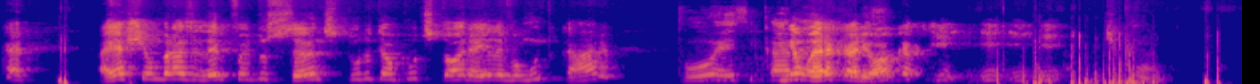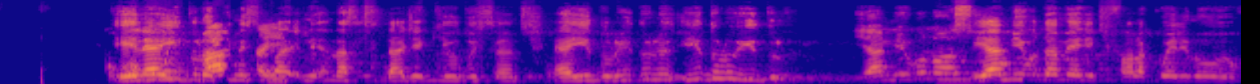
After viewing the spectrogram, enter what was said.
cara... Aí achei um brasileiro que foi do Santos, tudo tem uma puta história aí, levou muito cara. Pô, esse cara. Não era carioca e, e, e tipo. Ele é ídolo aqui nesse, na cidade aqui, o dos Santos. É ídolo, ídolo, ídolo, ídolo. E amigo nosso. E amigo também, a gente fala com ele no.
